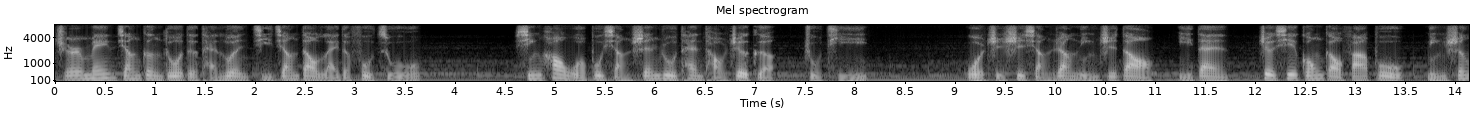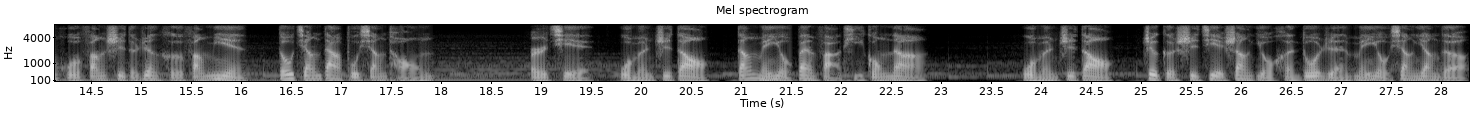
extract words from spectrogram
Germain） 将更多的谈论即将到来的富足星号。我不想深入探讨这个主题，我只是想让您知道，一旦这些公告发布，您生活方式的任何方面都将大不相同。而且，我们知道，当没有办法提供那，我们知道。这个世界上有很多人没有像样的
